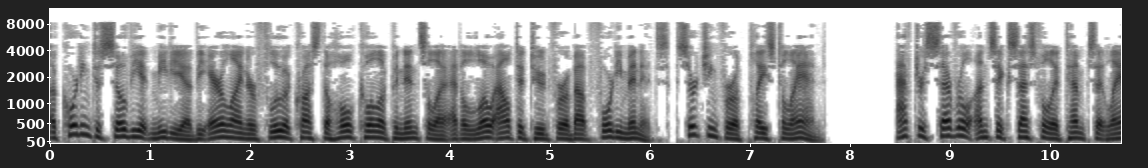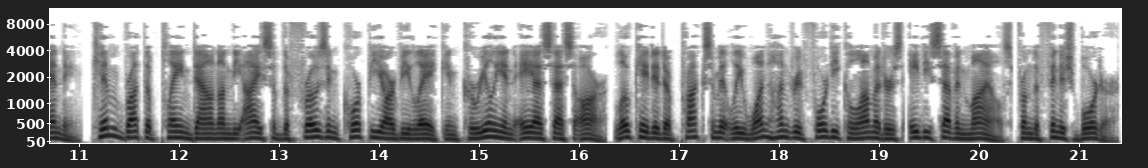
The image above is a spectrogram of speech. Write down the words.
According to Soviet media the airliner flew across the whole Kola Peninsula at a low altitude for about 40 minutes, searching for a place to land. After several unsuccessful attempts at landing, Kim brought the plane down on the ice of the frozen Korpijärvi Lake in Karelian ASSR, located approximately 140 kilometers (87 miles) from the Finnish border.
